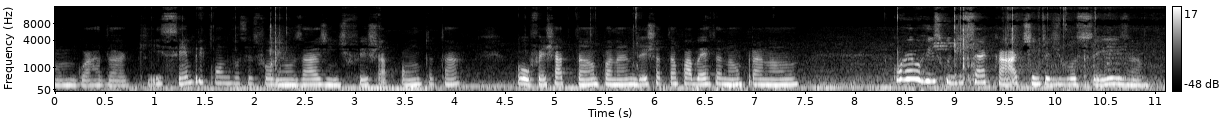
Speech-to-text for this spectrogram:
Vamos guardar aqui. Sempre quando vocês forem usar, gente, fecha a ponta, tá? Ou fecha a tampa, né? Não deixa a tampa aberta não, pra não correr o risco de secar a tinta de vocês, ó.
